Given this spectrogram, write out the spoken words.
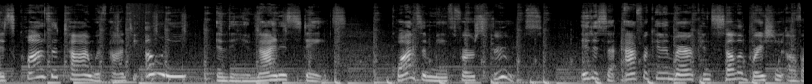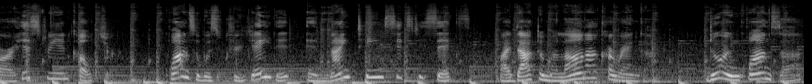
It's Kwanzaa time with Auntie Oni in the United States. Kwanzaa means first fruits. It is an African American celebration of our history and culture. Kwanzaa was created in 1966 by Dr. Maulana Karenga. During Kwanzaa,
